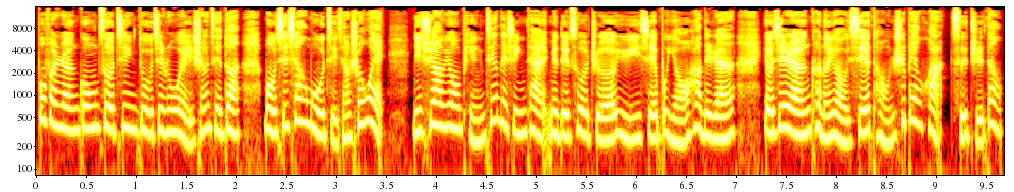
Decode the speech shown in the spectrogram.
部分人工作进度进入尾声阶段，某些项目即将收尾，你需要用平静的心态面对挫折与一些不友好的人。有些人可能有些同事变化、辞职等。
